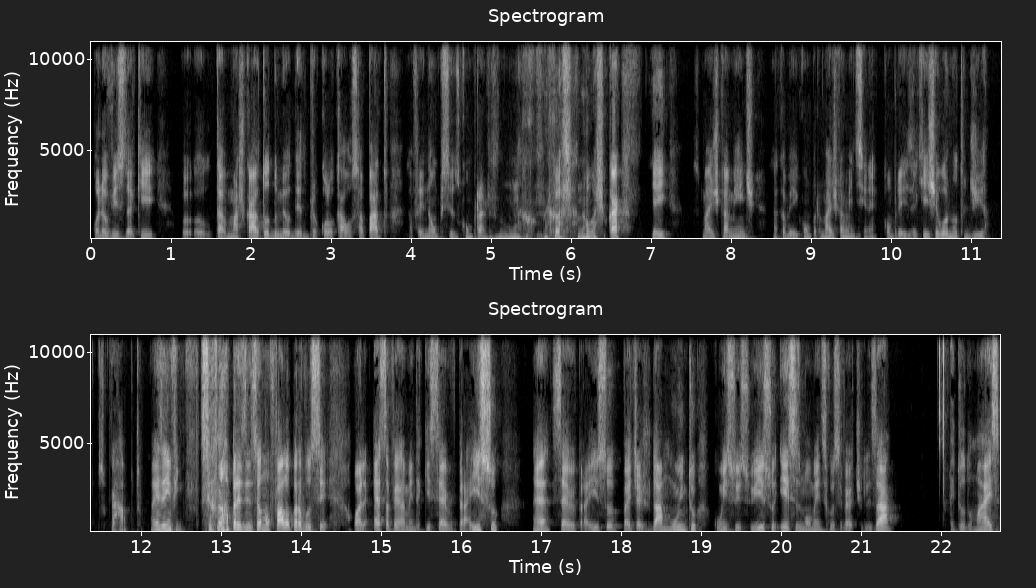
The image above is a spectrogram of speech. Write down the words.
Quando eu vi isso daqui, eu, eu machucava todo o meu dedo para colocar o sapato. Eu falei, não preciso comprar um negócio, não machucar. E aí, magicamente, acabei comprando. Magicamente, sim, né? Comprei isso aqui e chegou no outro dia, super rápido. Mas enfim, se eu não apresento, se eu não falo para você, olha, essa ferramenta aqui serve para isso, né? Serve para isso, vai te ajudar muito com isso, isso, isso, esses momentos que você vai utilizar e tudo mais.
